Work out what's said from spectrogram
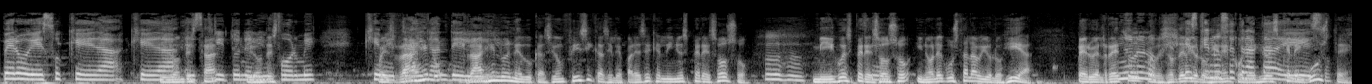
pero eso queda, ¿Y queda está? escrito en ¿Y el está? informe que pues me traigan rájelo, del... rájelo en educación física si le parece que el niño es perezoso. Mi hijo es perezoso y no le gusta la biología, pero el reto No, del no. profesor de es que biología no en el se colegio es que de le eso. guste.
